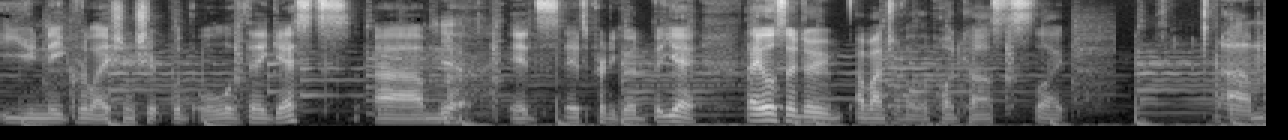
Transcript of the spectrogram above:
unique relationship with all of their guests. Um, Yeah. it's it's pretty good. But yeah, they also do a bunch of other podcasts like. Um,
